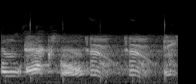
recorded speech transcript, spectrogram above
Axle two.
